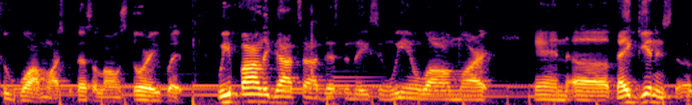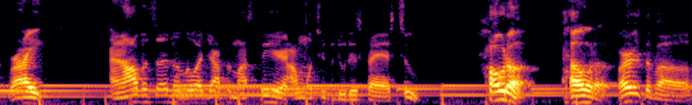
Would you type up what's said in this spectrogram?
two WalMarts, but that's a long story. But we finally got to our destination. We in Walmart, and uh, they getting stuff right. And all of a sudden, the Lord dropping my spirit. I want you to do this fast too. Hold up, hold up. First of all,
